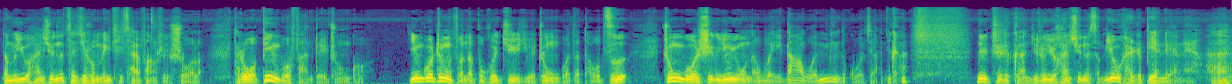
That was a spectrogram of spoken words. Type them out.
那么约翰逊呢在接受媒体采访时说了，他说我并不反对中国。英国政府呢不会拒绝中国的投资，中国是一个拥有呢伟大文明的国家。你看，那这是感觉这约翰逊呢怎么又开始变脸了呀？啊，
